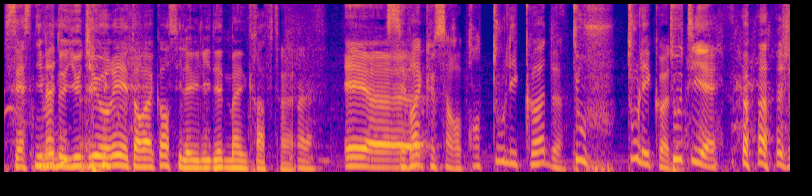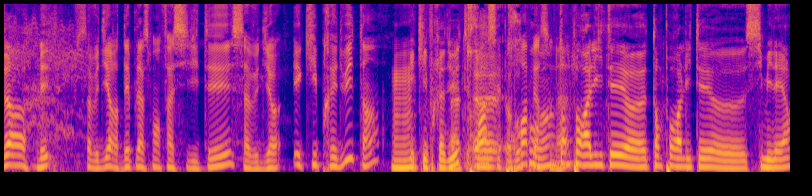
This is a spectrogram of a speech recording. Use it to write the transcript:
C'est à ce niveau Nani. de Yuji Ori est en vacances, il a eu l'idée de Minecraft. Ouais. Voilà. Et euh, C'est vrai que ça reprend tous les codes. Tout. Tous les codes. tout y est. Genre, Mais ça veut dire déplacement facilité, ça veut dire équipe réduite. Hein. équipe réduite. Bah, trois, Euh, c'est pas trois beaucoup, hein. Temporalité, euh, temporalité euh, similaire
